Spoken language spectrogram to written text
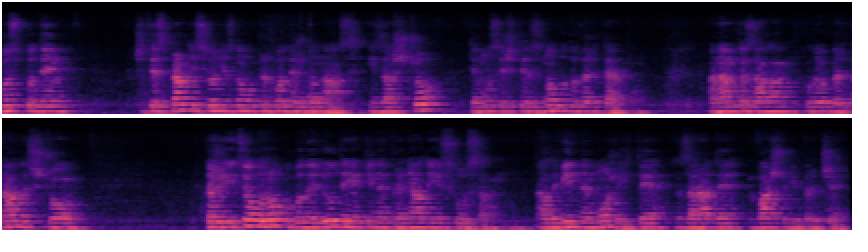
Господи, чи ти справді сьогодні знову приходиш до нас? І за що ти мусиш йти знову до вертепу? А нам казала, коли обертались, що каже, і цього року були люди, які не прийняли Ісуса, але Він не може йти заради вашої причини.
